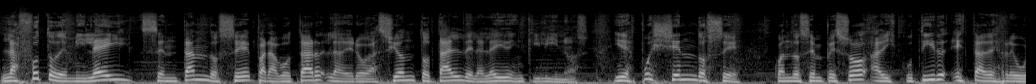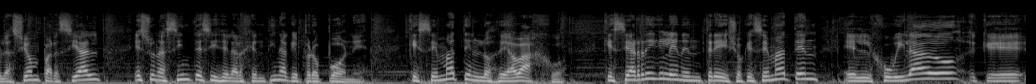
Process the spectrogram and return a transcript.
La foto de Milei sentándose para votar la derogación total de la ley de inquilinos y después yéndose cuando se empezó a discutir esta desregulación parcial, es una síntesis de la Argentina que propone que se maten los de abajo, que se arreglen entre ellos, que se maten el jubilado que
